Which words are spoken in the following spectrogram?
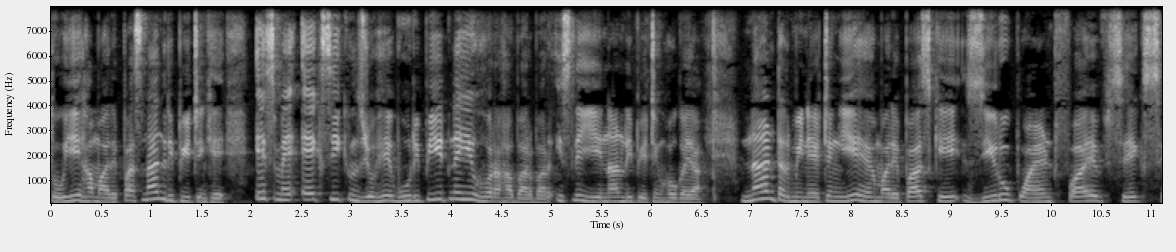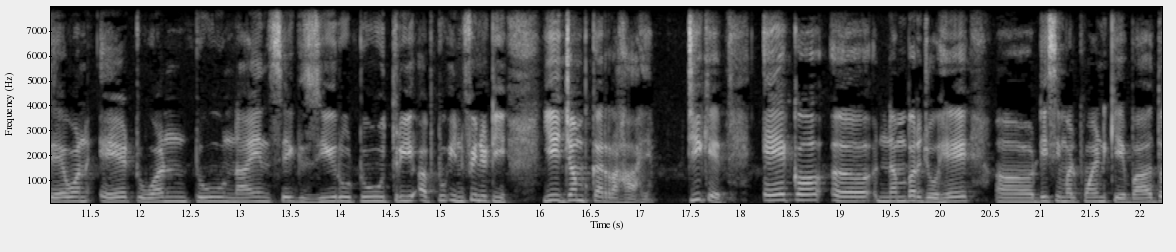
तो ये हमारे पास नॉन रिपीटिंग है। इसमें एक सीक्वेंस जो है वो रिपीट नहीं हो रहा बार बार इसलिए ये नॉन रिपीटिंग हो गया। नॉन टर्मिनेटिंग ये है हमारे पास कि zero point five six seven eight one two nine six zero two three up to infinity ये जंप कर रहा है। ठीक है, एक नंबर जो है डिसिमल पॉइंट के बाद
